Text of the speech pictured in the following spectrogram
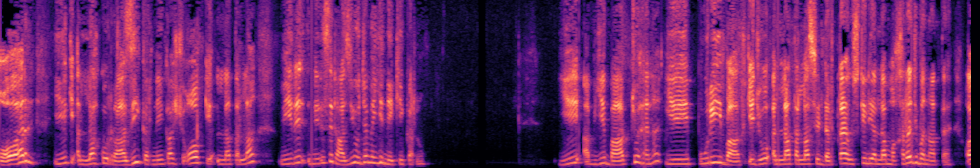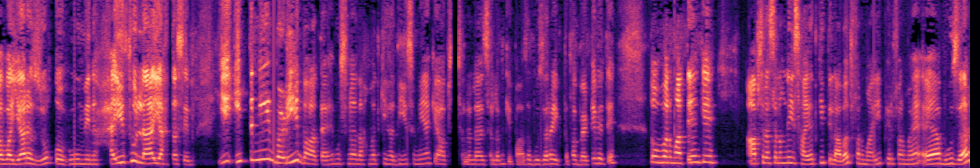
اور یہ کہ اللہ کو راضی کرنے کا شوق کہ اللہ تعالیٰ میرے میرے سے راضی ہو جائے، میں یہ نیکی کر لوں۔ یہ اب یہ بات جو ہے نا، یہ پوری بات کہ جو اللہ تعالیٰ سے ڈرتا ہے، اس کے لیے اللہ مخرج بناتا ہے۔ اور وہ یار من حیث لا يحتسب۔ یہ اتنی بڑی بات ہے مسند احمد کی حدیث میں ہے کہ آپ صلی اللہ علیہ وسلم کے پاس ابو ذرا ایک دفعہ بیٹھے ہوئے تھے۔ تو فرماتے ہیں کہ آپ صلی اللہ علیہ وسلم نے اس آیت کی تلاوت فرمائی، پھر فرمایا، اے ابو ذر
